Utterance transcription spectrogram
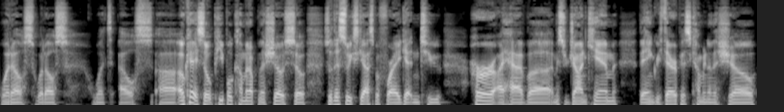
what else? What else? What else? Uh, okay, so people coming up on the show. So so this week's guest, before I get into her, I have uh, Mr. John Kim, the angry therapist, coming on the show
